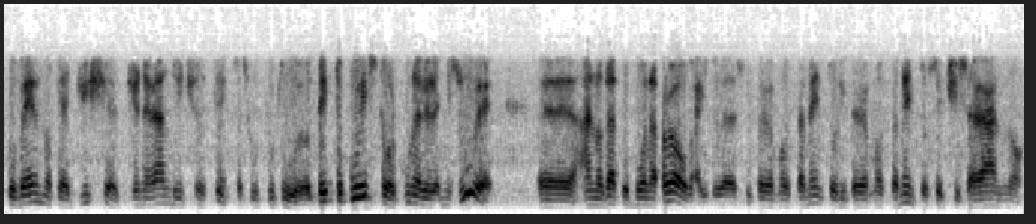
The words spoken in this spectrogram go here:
governo che agisce generando incertezza sul futuro. Detto questo, alcune delle misure eh, hanno dato buona prova, il superammortamento, l'iperammortamento, se ci saranno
